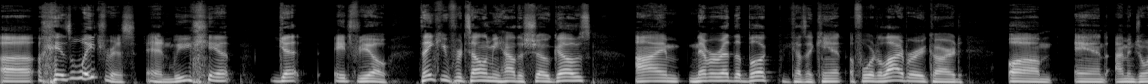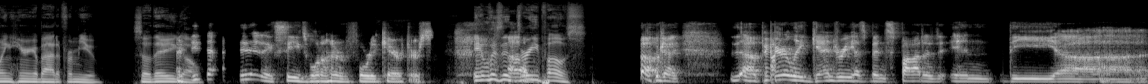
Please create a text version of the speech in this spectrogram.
uh, is a waitress, and we can't get HBO. Thank you for telling me how the show goes. I'm never read the book because I can't afford a library card, um, and I'm enjoying hearing about it from you. So there you go. It that, I think that exceeds 140 characters. It was in Um, three posts. Okay. Apparently, Gendry has been spotted in the uh,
